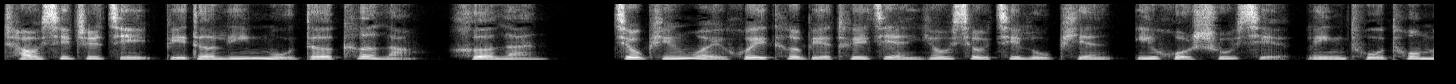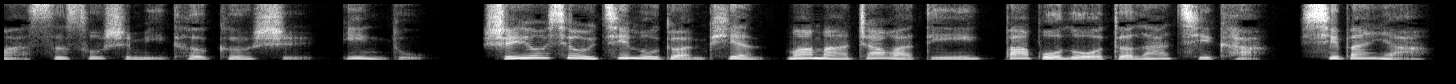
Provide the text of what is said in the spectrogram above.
潮汐之际》。彼得里姆德克朗，荷兰。九评委会特别推荐优秀纪录片《以火书写》，林图托马斯苏什米特戈什，印度。十优秀纪录短片《妈妈扎瓦迪》，巴勃罗德拉奇卡，西班牙。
